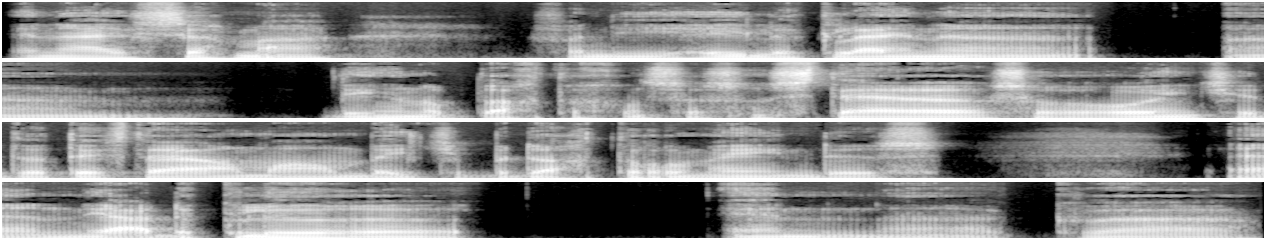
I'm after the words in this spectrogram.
En hij heeft zeg maar van die hele kleine um, dingen op de achtergrond, zoals een ster, zo'n rondje. Dat heeft hij allemaal een beetje bedacht eromheen. Dus. En ja, de kleuren en qua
